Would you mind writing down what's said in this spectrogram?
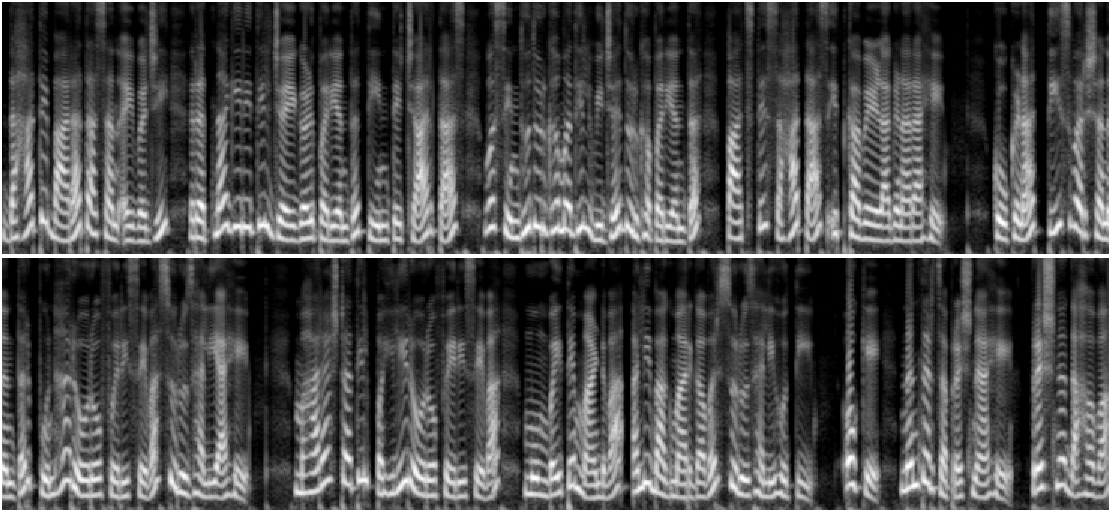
दहा ते बारा तासांऐवजी रत्नागिरीतील जयगडपर्यंत तीन ते चार तास व सिंधुदुर्गमधील विजयदुर्गपर्यंत पाच ते सहा तास इतका वेळ लागणार आहे. कोकणात तीस वर्षानंतर पुन्हा रोरो फेरी सेवा सुरू झाली आहे. महाराष्ट्रातील पहिली रोरो फेरी सेवा मुंबई ते मांडवा अलिबाग मार्गावर सुरू झाली होती. ओके नंतरचा प्रश्न आहे. प्रश्न दहावा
